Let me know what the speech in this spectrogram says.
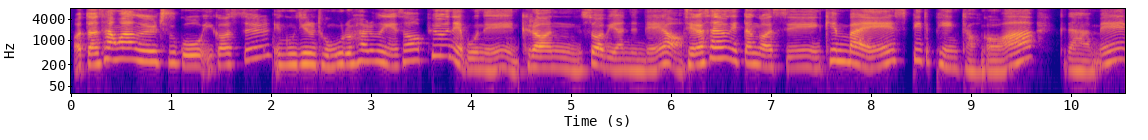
어떤 상황을 주고 이것을 인공지능 도구로 활용해서 표현해 보는 그런 수업이었는데요. 제가 사용했던 것은 캔바의 스피드 페인터와 그 다음에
